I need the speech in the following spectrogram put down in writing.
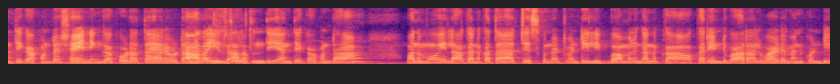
అంతేకాకుండా షైనింగ్గా కూడా తయారవడం చాలా యూజ్ అవుతుంది. అంతేకాకుండా మనము ఇలా కనుక తయారు చేసుకున్నటువంటి లిప్ బామ్ని కనుక ఒక రెండు వారాలు వాడామనుకోండి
